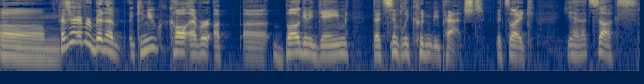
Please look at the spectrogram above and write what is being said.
Um, Has there ever been a? Can you recall ever a, a bug in a game that simply couldn't be patched? It's like, yeah, that sucks.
